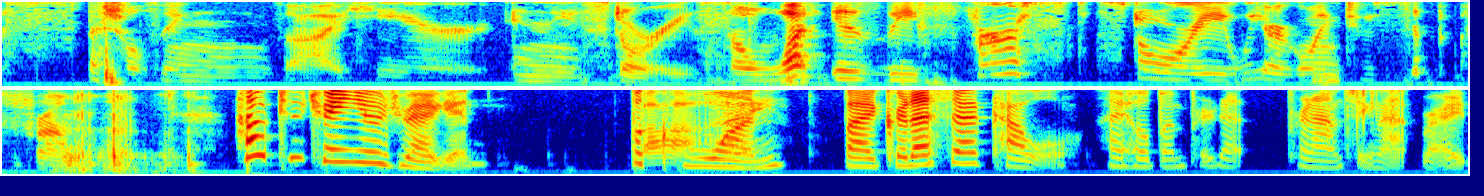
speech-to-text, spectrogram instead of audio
special things I hear in these stories. So, what is the first story we are going to sip from? How to Train Your Dragon. Book By- 1 by Credessa Cowell. I hope I'm pro- pronouncing that right.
